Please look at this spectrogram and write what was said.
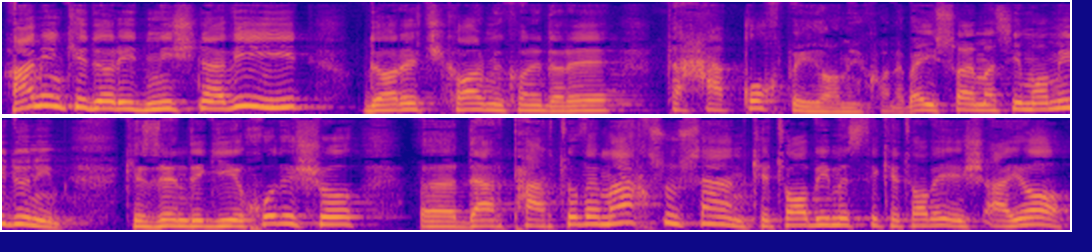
همین که دارید میشنوید داره چیکار می‌کنه؟ داره تحقق پیدا می‌کنه. و عیسی مسیح ما می‌دونیم که زندگی خودش رو در پرتو مخصوصا کتابی مثل کتاب اشعیا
